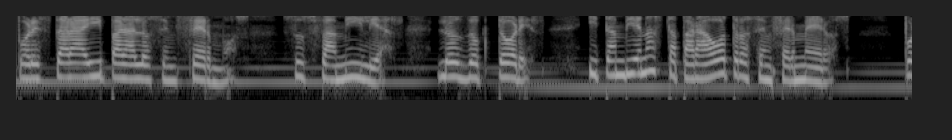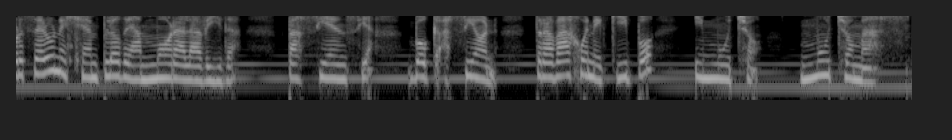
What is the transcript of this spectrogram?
por estar ahí para los enfermos, sus familias, los doctores y también hasta para otros enfermeros por ser un ejemplo de amor a la vida, paciencia, vocación, trabajo en equipo y mucho, mucho más.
